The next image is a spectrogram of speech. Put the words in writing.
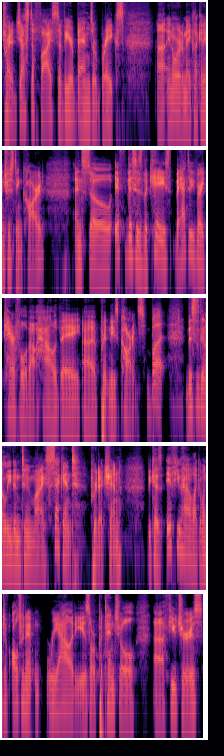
try to justify severe bends or breaks uh, in order to make like an interesting card. And so, if this is the case, they have to be very careful about how they uh, print these cards. But this is going to lead into my second prediction because if you have like a bunch of alternate realities or potential uh, futures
